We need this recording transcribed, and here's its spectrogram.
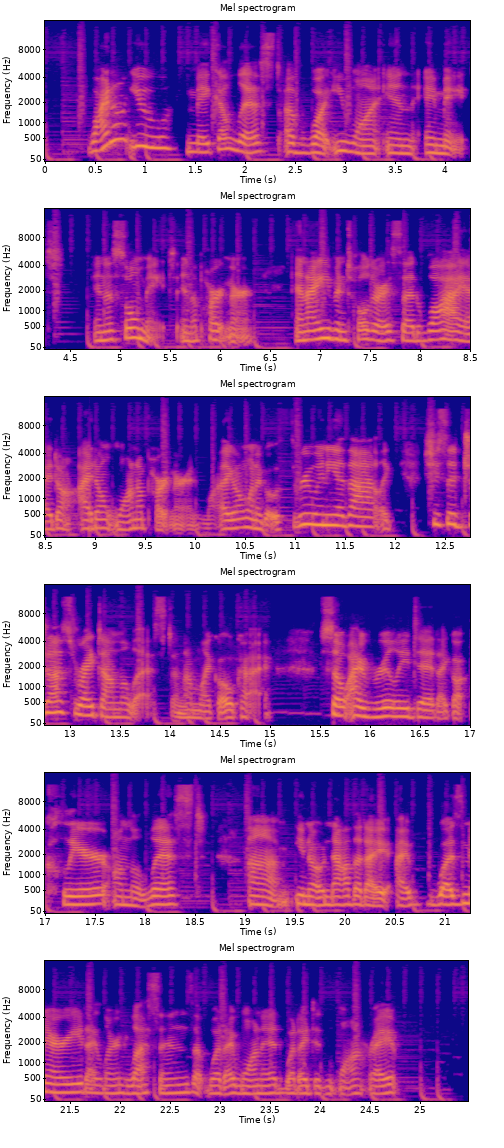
Why don't you make a list of what you want in a mate, in a soulmate, in a partner? And i even told her i said why? I don't i don't want a partner anymore. I don't want to go through any of that. Like she said just write down the list. And i'm like okay. So i really did. I got clear on the list. Um, you know now that i i was married i learned lessons at what i wanted what i didn't want right?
